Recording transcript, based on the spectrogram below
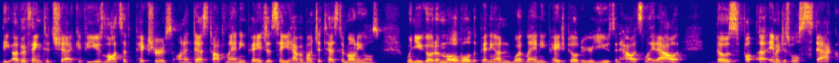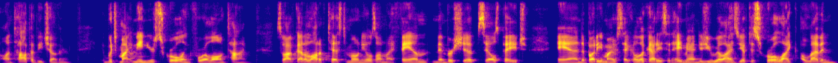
The other thing to check if you use lots of pictures on a desktop landing page, let's say you have a bunch of testimonials, when you go to mobile, depending on what landing page builder you're used and how it's laid out, those uh, images will stack on top of each other, which might mean you're scrolling for a long time. So I've got a lot of testimonials on my FAM membership sales page. And a buddy of mine was taking a look at it. He said, Hey, man, did you realize you have to scroll like 11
